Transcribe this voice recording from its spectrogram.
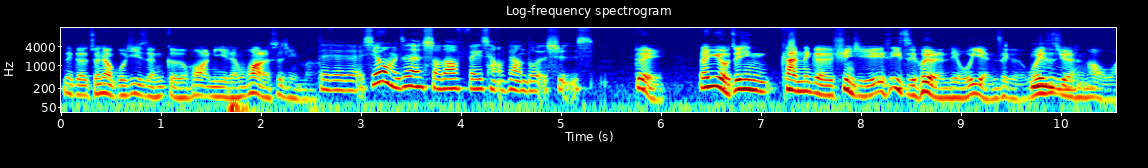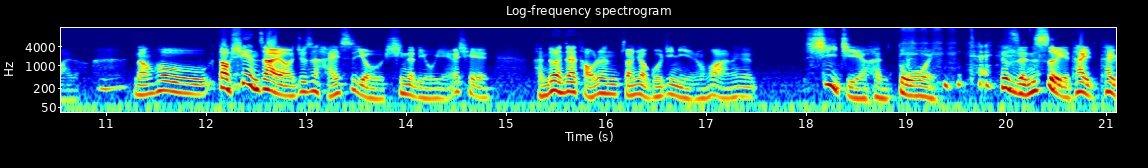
那个转角国际人格化、拟人化的事情吗？对对对，其实我们真的收到非常非常多的讯息。对，那因为我最近看那个讯息，一直会有人留言，这个我也是觉得很好玩啊。嗯然后到现在哦，就是还是有新的留言，而且很多人在讨论转角国际拟人化那个细节很多 哎，对，那人设也太太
